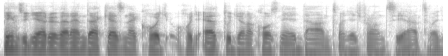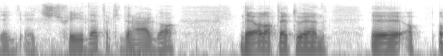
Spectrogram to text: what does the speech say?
pénzügyi erővel rendelkeznek, hogy, hogy el tudjanak hozni egy Dánt, vagy egy franciát, vagy egy, egy svédet, aki drága, de alapvetően a, a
